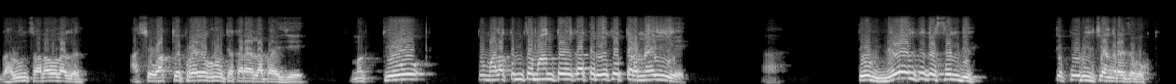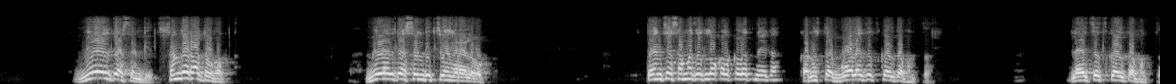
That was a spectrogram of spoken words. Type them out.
घालून चालावं लागत असे वाक्य प्रयोग नव्हते करायला पाहिजे. मग त्यो तुम्हाला तुमचं मानतोय का? तर येतो तर नाहीये. तो मिळेल तिथं संधीत ते पोरील चेंगरायचं बघतो. मिळेल त्या संधीत संघ राहतो फक्त. मिळेल त्या संधीत चेंगरायला बघतो. त्यांच्या समाजात लोकांना कळत नाही का? का नुसतं बोलायचंच कळतं फक्त? लिहायचंच कळतं फक्त?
